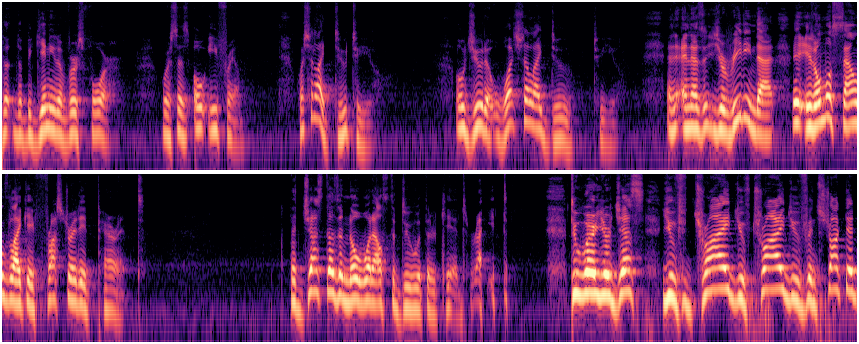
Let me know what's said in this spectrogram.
the, the beginning of verse 4, where it says, O Ephraim, what shall I do to you? O Judah, what shall I do to you? And, and as you're reading that, it, it almost sounds like a frustrated parent that just doesn't know what else to do with their kid, right? to where you're just, you've tried, you've tried, you've instructed,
